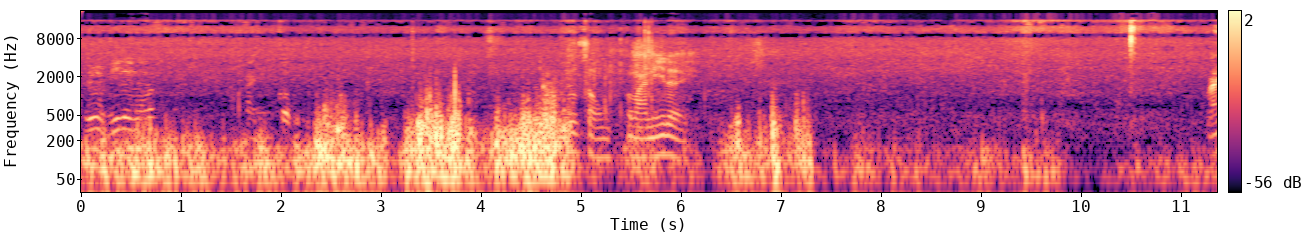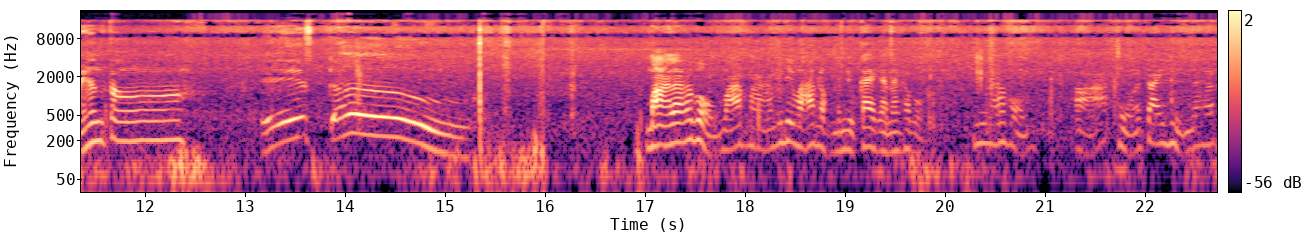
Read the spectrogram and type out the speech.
เป็นแบบนี้เลยนะครับผาหินกบรูปทรงประมาณนี้เลยไปกันต่อ let's go มาแล้วครับผมวาร์ปมาไม่ได้วาร์ปหรอกมันอยู่ใกล้กันนะครับผมนี่นะครับผมาหัวใจหินนะครับ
